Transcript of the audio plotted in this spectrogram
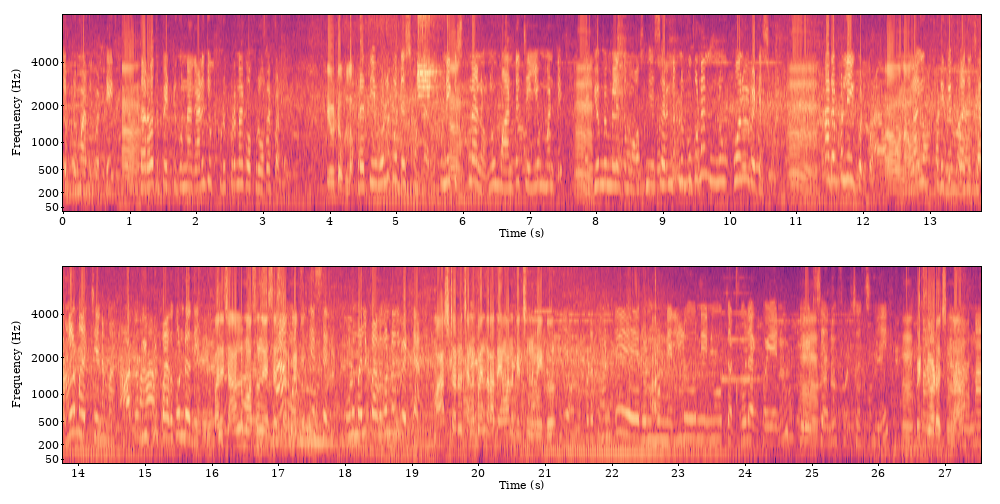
చెప్పిన మాట బట్టి. తర్వాత పెట్టుకున్నా కానీ ఇప్పుడు ఇప్పుడు నాకు ఒక రూపాయి పడ్డది యూట్యూబ్లో ప్రతి ఒళ్ళు కొట్టేసుకుంటారు నీకు ఇస్తున్నాను నువ్వు మా అంటే చెయ్యమంటే అయ్యో మిమ్మల్ని ఇంత మోసం చేశారంటే నువ్వు కూడా నువ్వు ఫోన్ పెట్టేసుకో. ఆ డబ్బులు నీకు పట్టుకో. అలాగే ఇప్పటికి పది ఛానల్ మార్చానమ్మా ఇప్పుడు పదకొండోది. పది ఛానల్ మోసం మీకు మోసం చేశారు. ఇప్పుడు మళ్ళీ పదకొండోది పెట్టా. మాస్టర్ చనిపోయిన తర్వాత ఏమనిపించింది మీకు? ఇప్పుడు అంటే రెండు మూడు నెలలు నేను తట్టుకోలేకపోయాను. ఏడ్చాను ఫుడ్స్ ఉమ్, పిడిసి కూడా వచ్చిందా? నా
